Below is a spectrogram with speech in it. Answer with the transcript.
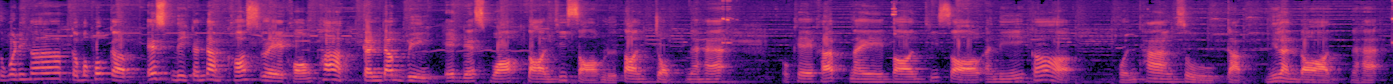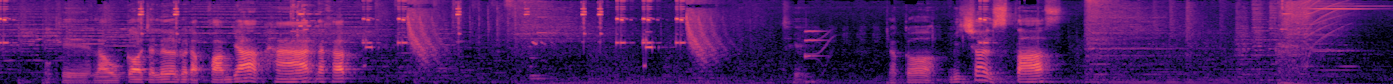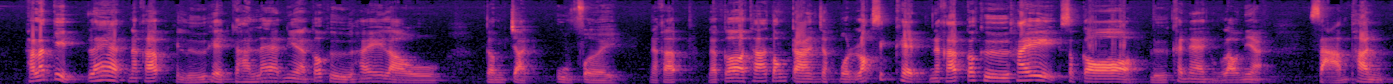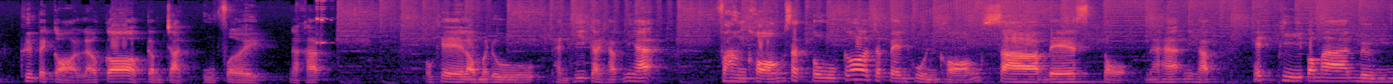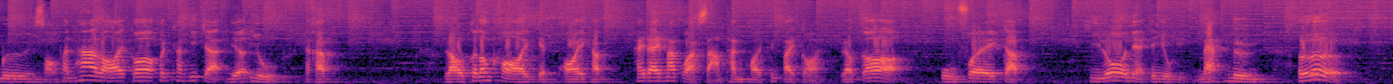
สวัสดีครับ กลับมาพบกับ SD Gundam Cosplay ของภาค Gundam Wing a d e s Walk ตอนที่ 2 หรือตอนจบนะฮะ โอเคครับ ในตอนที่ 2 อันนี้ก็หนทางสู่กับนิรันดรนนะฮะ โอเค เราก็จะเริ่มระดับความยากฮาร์ดนะครับโอเคแล้วก็ Mission Start ภารกิจแรกนะครับ หรือเหตุการณ์แรกเนี่ยก็คือให้เรากำจัดอูเฟยนะครับ แล้วก็ถ้าต้องการจะปลดล็อกซิกเ e ตนะครับ ก็คือให้สกอร์หรือคะแนนของเราเนี่ย3,000 ขึ้นไปก่อน แล้วก็กำจัดอูเฟยนะครับโอเค เรามาดูแผนที่กันครับ นี่ฮะ ฝั่งของศัตรูก็จะเป็นหุ่นของซาเบสโตนะฮะ นี่ครับ HP ประมาณ 12,500 ก็ค่อนข้างที่จะเยอะอยู่นะครับ เราก็ต้องคอยเก็บพอยต์ครับ ให้ได้มากกว่า 3,000 พอยต์ขึ้นไปก่อน แล้วก็อูเฟยกับฮีโร่เนี่ยจะอยู่อีกแมปหนึ่งเออ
